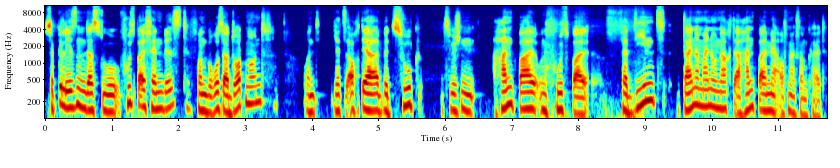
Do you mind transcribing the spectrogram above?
Ich habe gelesen, dass du Fußballfan bist von Borussia Dortmund und jetzt auch der Bezug zwischen Handball und Fußball. Verdient deiner Meinung nach der Handball mehr Aufmerksamkeit?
